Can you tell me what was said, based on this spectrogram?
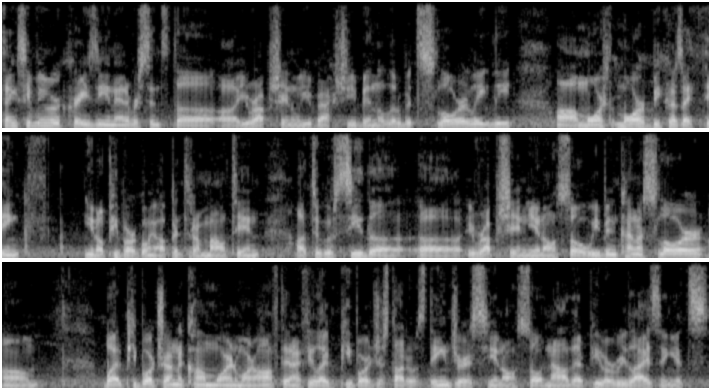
Thanksgiving we were crazy, and ever since the uh, eruption, we've actually been a little bit slower lately. Uh, more, more because I think you know people are going up into the mountain uh, to go see the uh, eruption. You know, so we've been kind of slower. Um, but people are trying to come more and more often. I feel like people are just thought it was dangerous, you know. So now that people are realizing it's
